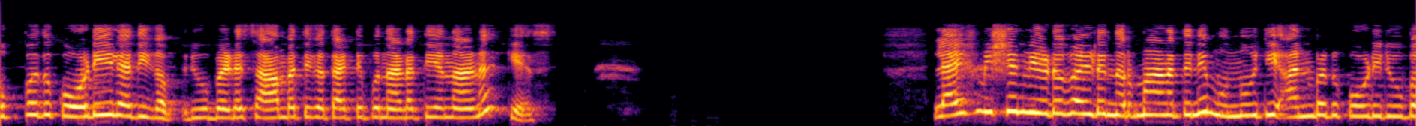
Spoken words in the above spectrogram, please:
മുപ്പത് കോടിയിലധികം രൂപയുടെ സാമ്പത്തിക തട്ടിപ്പ് നടത്തിയെന്നാണ് കേസ്. ലൈഫ് മിഷൻ വീടുകളുടെ നിർമ്മാണത്തിന് മുന്നൂറ്റി അൻപത് കോടി രൂപ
